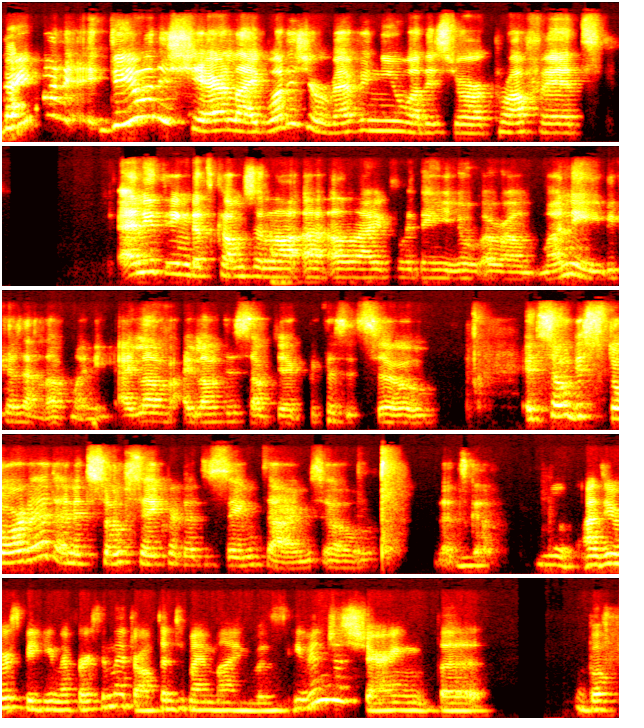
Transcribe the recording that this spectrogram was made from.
Do you want do you want to share like what is your revenue? What is your profit? Anything that comes alive within you around money because i love money. I love i love this subject because it's so it's so distorted and it's so sacred at the same time. So let's go. As you were speaking the first thing that dropped into my mind was even just sharing the bef-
